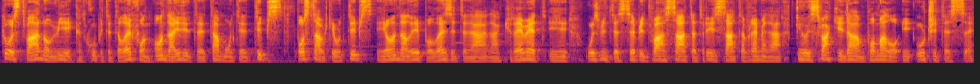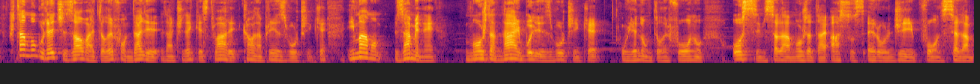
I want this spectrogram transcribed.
to stvarno vi kad kupite telefon, onda idite tamo u te tips, postavke u tips i onda lijepo lezite na, na krevet i uzmite sebi dva sata, tri sata vremena ili svaki dan pomalo i učite se. Šta mogu reći za ovaj telefon dalje, znači neke stvari kao na primjer zvučnike. Imamo za mene možda najbolje zvučnike u jednom telefonu osim sada možda taj Asus ROG Phone 7.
